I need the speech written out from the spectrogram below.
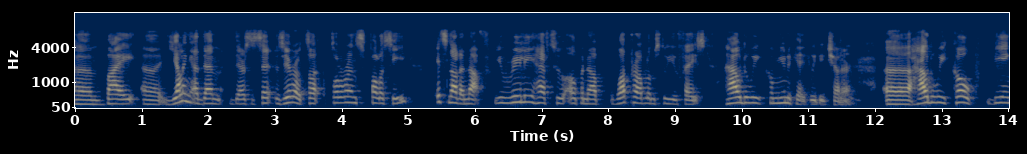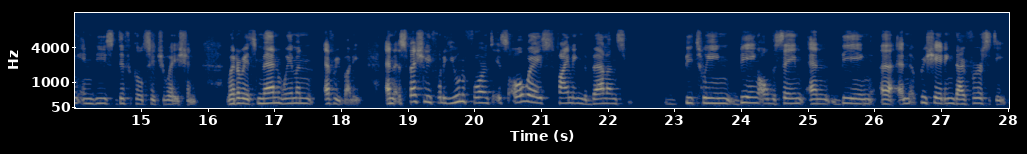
um, by uh, yelling at them, there's a zero to tolerance policy, it's not enough. You really have to open up what problems do you face? How do we communicate with each other? Uh, how do we cope being in these difficult situations? Whether it's men, women, everybody. And especially for the uniformed, it's always finding the balance between being all the same and being uh, and appreciating diversity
